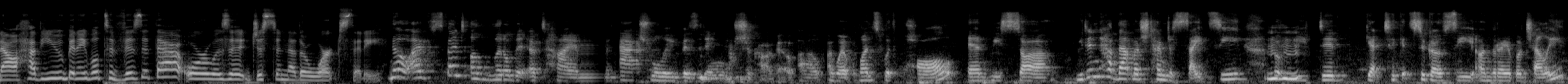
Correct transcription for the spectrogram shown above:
Now, have you been able to visit that or was it just another work city? No, I've spent a little bit of time actually visiting Chicago. Uh, I went once with Paul and we saw, we didn't have that much time to sightsee, but mm-hmm. we did get tickets to go see Andrea Bocelli.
